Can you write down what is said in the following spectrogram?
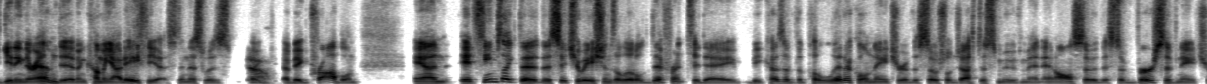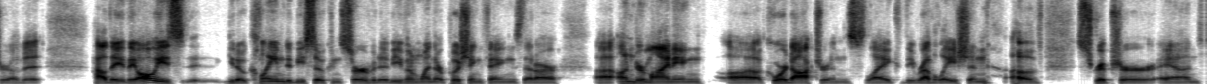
getting their MDiv and coming out atheist. And this was yeah. a, a, big problem. And it seems like the, the situation's a little different today because of the political nature of the social justice movement and also the subversive nature of it. How they, they always, you know, claim to be so conservative, even when they're pushing things that are uh, undermining uh, core doctrines like the revelation of scripture and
